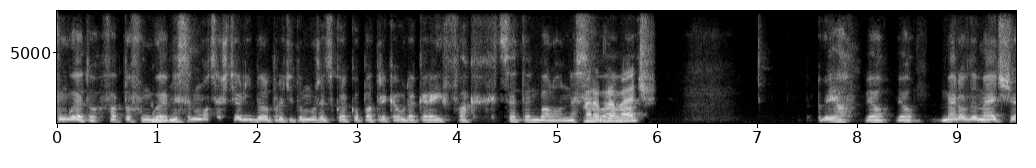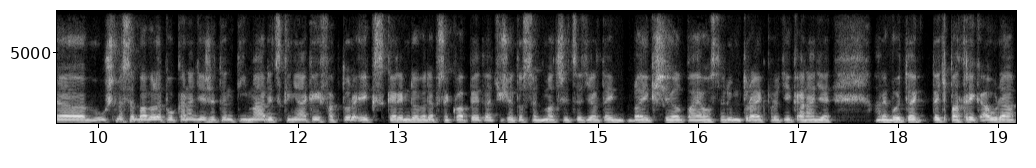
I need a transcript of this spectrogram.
funguje to, fakt to funguje. Hmm. Mně se moc ještě líbil proti tomu Řecku jako Patrik Auda, který fakt chce ten balon. Man of the match? Jo, jo, jo. Man of the match, uh, už jsme se bavili po Kanadě, že ten tým má vždycky nějaký faktor X, kterým dovede překvapit, ať už je to 37 letý Blake Shield a jeho 7 trojek proti Kanadě, anebo te, teď Patrik Auda.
